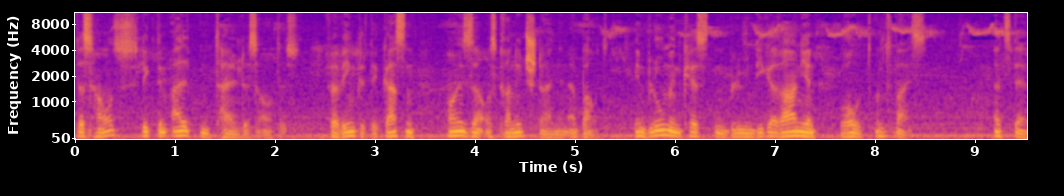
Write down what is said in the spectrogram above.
Das Haus liegt im alten Teil des Ortes. Verwinkelte Gassen, Häuser aus Granitsteinen erbaut. In Blumenkästen blühen die Geranien, rot und weiß. Als der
